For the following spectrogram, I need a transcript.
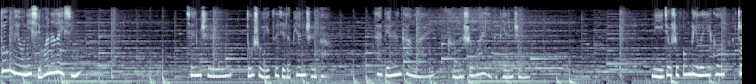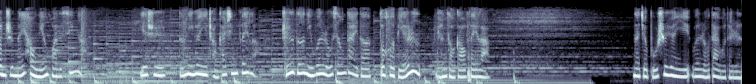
都没有你喜欢的类型。坚持独属于自己的偏执吧，在别人看来可能是歪理的偏执。你就是封闭了一颗正值美好年华的心啊。也许等你愿意敞开心扉了，值得你温柔相待的都和别人远走高飞了，那就不是愿意温柔待我的人。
